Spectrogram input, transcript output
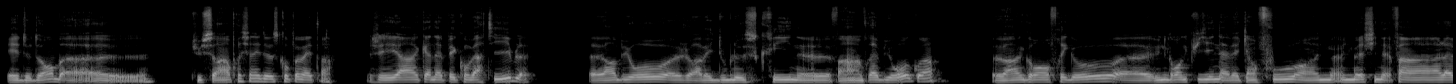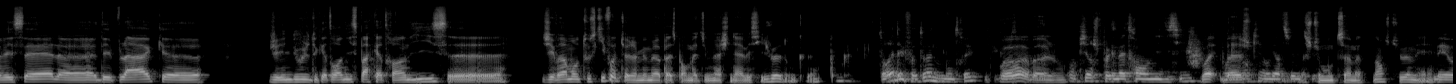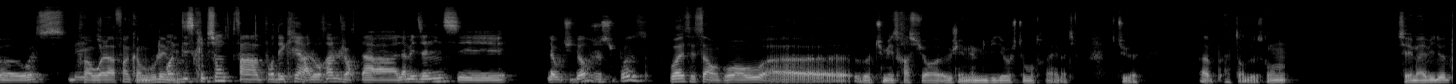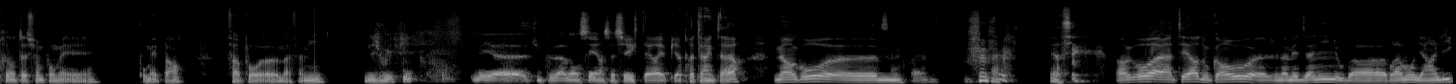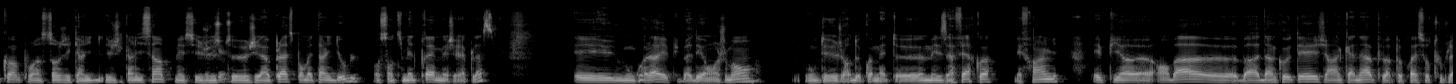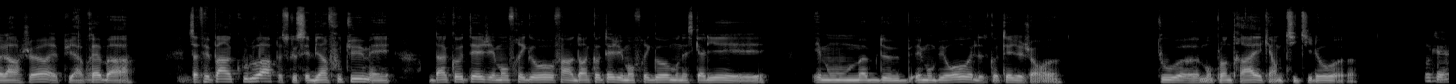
Et dedans, bah, euh, tu seras impressionné de ce qu'on peut mettre. hein. J'ai un canapé convertible, euh, un bureau genre avec double screen, enfin un vrai bureau quoi. Euh, un grand frigo, euh, une grande cuisine avec un four, une, une machine, enfin un lave-vaisselle, euh, des plaques. j'ai une douche de 90 par 90. euh, j'ai vraiment tout ce qu'il faut. Tu vois, j'ai même la place pour mettre une machine à laver si je veux. Donc, T'aurais des photos à nous montrer? Ouais, ouais, bah, je- Au pire, je peux les mettre en editing. ouais, bah, gens je, qui nous regardent sur je YouTube. te montre ça maintenant si tu veux, mais, Mais euh, ouais. mais enfin ou à la fin comme vous voulez. En mais- description, enfin pour décrire à l'oral, genre t'as la mezzanine, c'est là où tu dors, je suppose? Ouais, c'est ça. En gros, en haut, euh, bah, tu mettras sur. euh, J'ai même une vidéo, je te montrerai. Bah, tiens, si tu veux. Hop, attends deux secondes. C'est ma vidéo de présentation pour mes, pour mes parents. Enfin, pour euh, ma famille. Des jouets fil. Mais tu peux avancer, hein, ça c'est l'extérieur, et puis après t'as l'intérieur. Mais en gros. C'est incroyable. Merci. En gros, à l'intérieur, donc en haut, j'ai ma mezzanine où bah, vraiment il y a un lit. Quoi. Pour l'instant, j'ai qu'un lit, qu'un lit simple, mais c'est juste, j'ai la place pour mettre un lit double, au centimètre près, mais j'ai la place. Et donc voilà, et puis bah, des rangements, donc des, genre de quoi mettre euh, mes affaires, quoi, mes fringues. Et puis euh, en bas, euh, bah, d'un côté, j'ai un canapé à peu près sur toute la largeur, et puis après, bah, ça fait pas un couloir parce que c'est bien foutu, mais d'un côté, j'ai mon frigo, enfin, d'un côté, j'ai mon frigo, mon escalier et, et mon meuble de, et mon bureau, et de l'autre côté, j'ai genre. tout mon plan de travail avec un petit euh, Ok.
